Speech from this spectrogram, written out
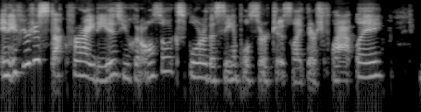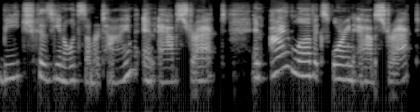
And if you're just stuck for ideas, you can also explore the sample searches like there's flat lay, beach, because you know it's summertime, and abstract. And I love exploring abstract.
